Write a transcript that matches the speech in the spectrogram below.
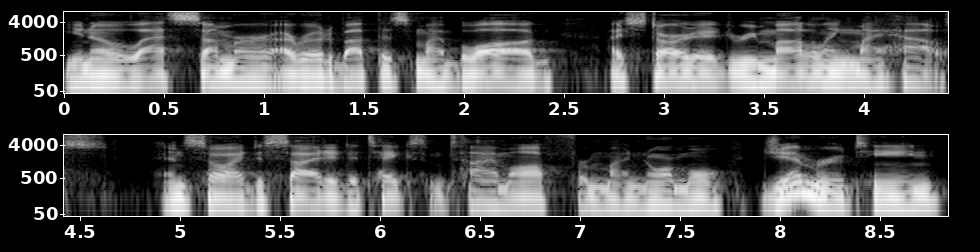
You know, last summer I wrote about this in my blog. I started remodeling my house. And so I decided to take some time off from my normal gym routine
